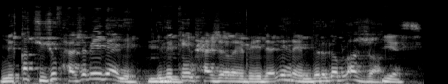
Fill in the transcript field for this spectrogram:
ما يقدش يشوف حاجة بعيدة عليه. إذا كاين حاجة راهي بعيدة عليه راهي مدرقة بالاشجار يس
